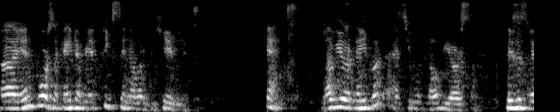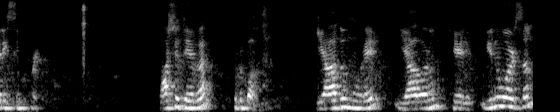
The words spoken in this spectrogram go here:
uh, enforce a kind of ethics in our behavior. Okay, love your neighbor as you would love yourself. This is very simple. Vasudeva குடும்பம் யாதும் ஒரே யாவரும் கேளு universal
